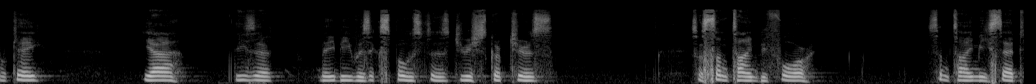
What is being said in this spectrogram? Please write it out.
Okay, yeah, these are maybe he was exposed to Jewish scriptures. So, sometime before sometime he said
